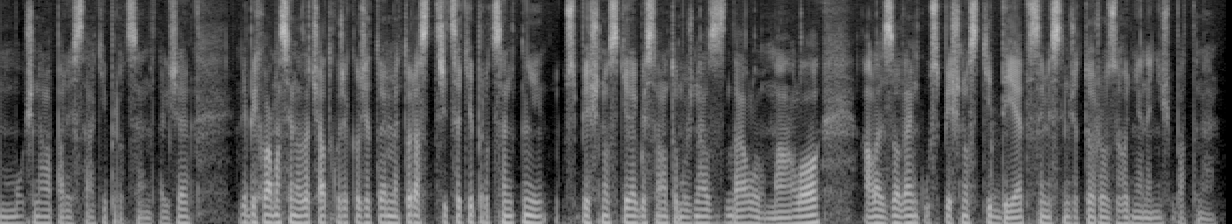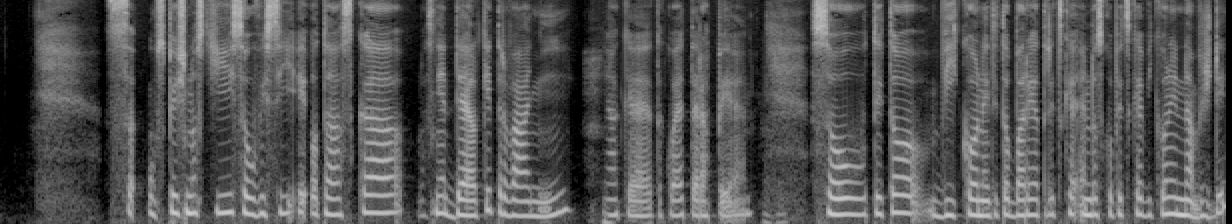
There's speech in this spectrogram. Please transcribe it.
možná 50%. Takže kdybych vám asi na začátku řekl, že to je metoda s 30% úspěšností, tak by se na to možná zdálo málo, ale vzhledem k úspěšnosti diet si myslím, že to rozhodně není špatné. S úspěšností souvisí i otázka vlastně délky trvání nějaké takové terapie. Mhm. Jsou tyto výkony, tyto bariatrické endoskopické výkony navždy?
